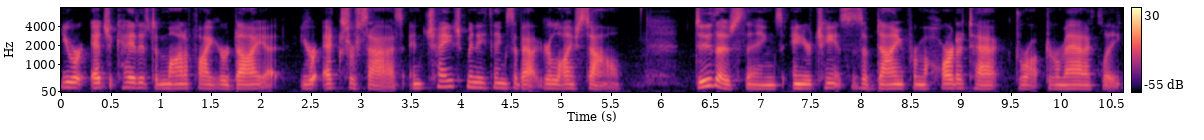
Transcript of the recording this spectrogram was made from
you are educated to modify your diet, your exercise, and change many things about your lifestyle. Do those things, and your chances of dying from a heart attack drop dramatically.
